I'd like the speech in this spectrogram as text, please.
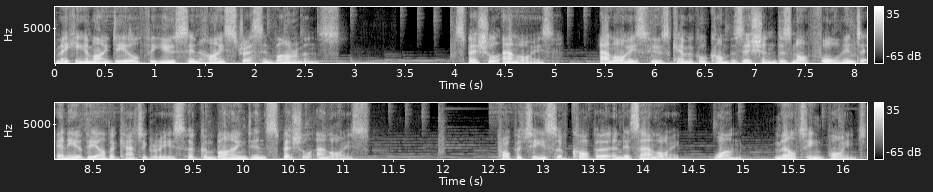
making them ideal for use in high-stress environments. Special alloys, Alloys whose chemical composition does not fall into any of the other categories are combined in special alloys. Properties of copper and its alloy. 1. Melting point.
